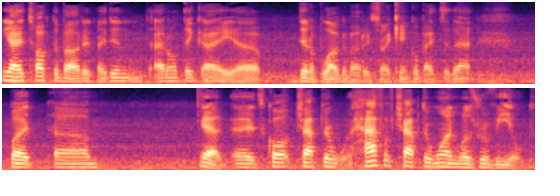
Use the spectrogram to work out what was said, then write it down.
Yeah, I talked about it. I didn't. I don't think I uh, did a blog about it, so I can't go back to that. But um, yeah, it's called chapter. Half of chapter one was revealed.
